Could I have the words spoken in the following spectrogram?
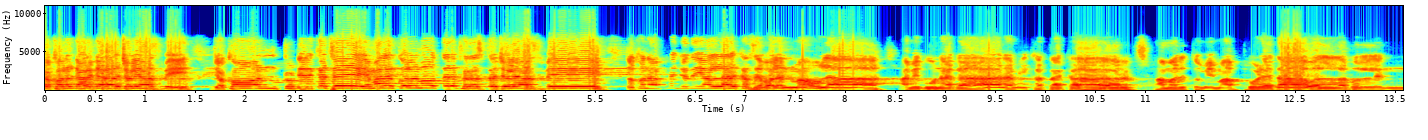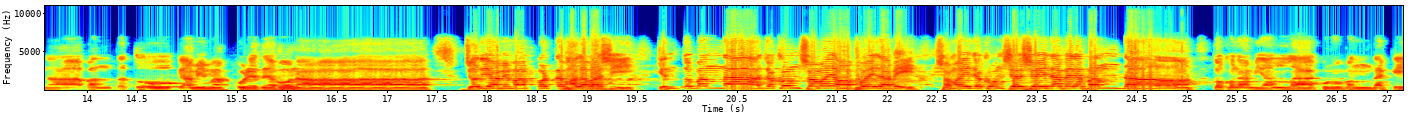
যখন চলে আসবে, যখন টুটির কাছে ফেরেশতা চলে আসবে, তখন আপনি যদি আল্লাহর কাছে বলেন, মাওলা, আমি গুনাহগার, আমি খাতাকার, আমার তুমি মাফ করে দাও। আল্লাহ বললেন, না বান্দা, তোকে আমি মাফ করে দেব না। যদি আমি মাফ করতে ভালোবাসি কিন্তু বান্দা, যখন সময় অফ হয়ে যাবে, সময় যখন শেষ হয়ে যাবে রে বান্দা, তখন আমি আল্লাহ কোনো বান্দাকে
